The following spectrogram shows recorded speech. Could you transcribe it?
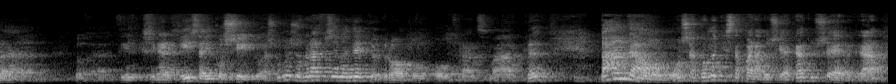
ε, στην αρχή, στα 20 του, ας πούμε, ζωγράφιζε με τέτοιο τρόπο ο Φραντς Μάρκ. Πάντα όμως, ακόμα και στα παραδοσιακά τους έργα,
